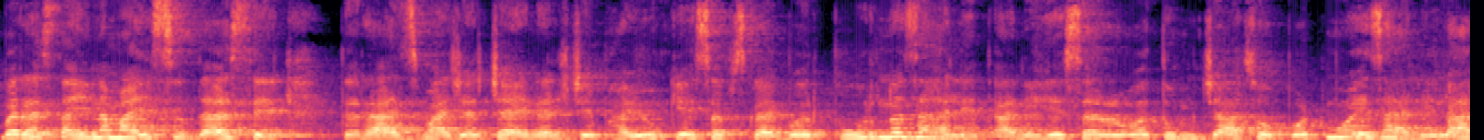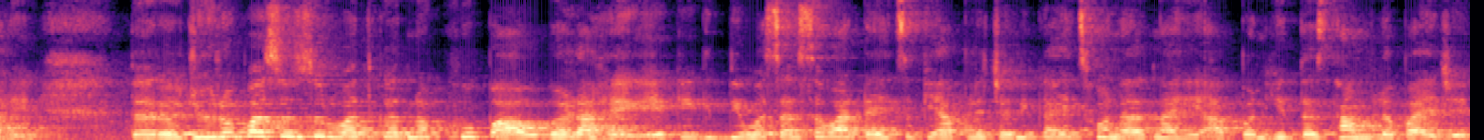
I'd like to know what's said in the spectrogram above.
बऱ्याच ताईंना माहीतसुद्धा असेल. तर आज माझ्या चॅनलचे फाईव्ह के सबस्क्रायबर पूर्ण झालेत आणि हे सर्व तुमच्या सपोर्टमुळे झालेलं आहे. तर झिरोपासून सुरुवात करणं खूप अवघड आहे. एक एक दिवस असं वाटायचं की आपल्याच्याने काहीच होणार नाही आपण हिथंच थांबलं पाहिजे.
